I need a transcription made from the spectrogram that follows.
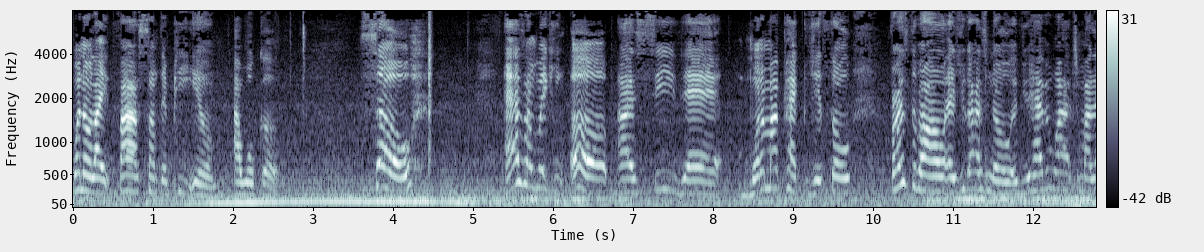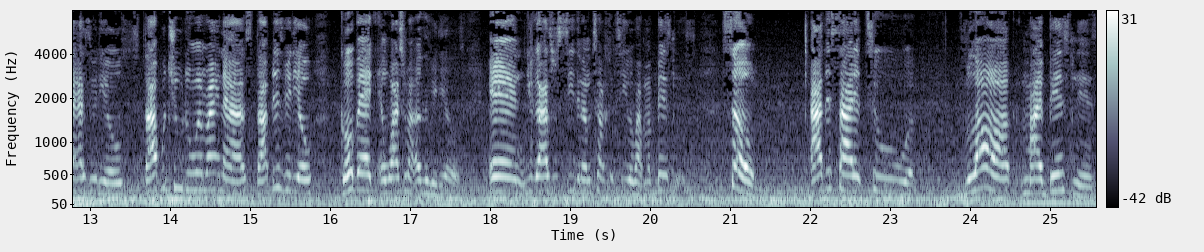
Well, no, like 5 something p.m. I woke up. So, as I'm waking up, I see that one of my packages, so first of all, as you guys know, if you haven't watched my last videos, stop what you're doing right now. Stop this video. Go back and watch my other videos and you guys will see that I'm talking to you about my business. So I decided to vlog my business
